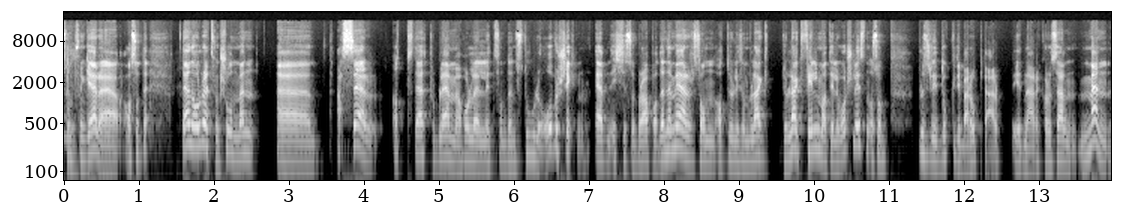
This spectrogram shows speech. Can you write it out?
som fungerer Altså, det, det er en ålreit funksjon, men eh, jeg ser at det er et problem med å holde litt sånn den store oversikten. Er den ikke så bra på. Den er mer sånn at du liksom legger, du legger filmer til watchlisten, og så plutselig dukker de bare opp der i den her karusellen. Men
